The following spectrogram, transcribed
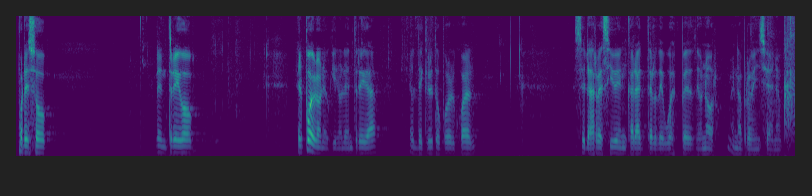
por eso le entrego, el pueblo neuquino le entrega el decreto por el cual se las recibe en carácter de huésped de honor en la provincia de Neuquén.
